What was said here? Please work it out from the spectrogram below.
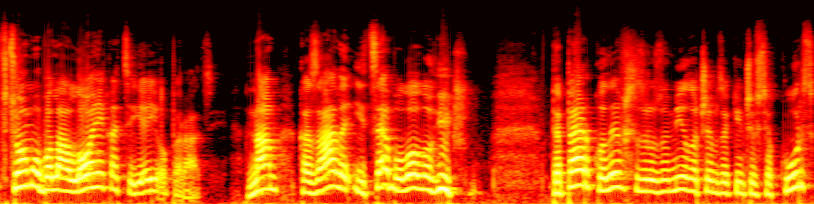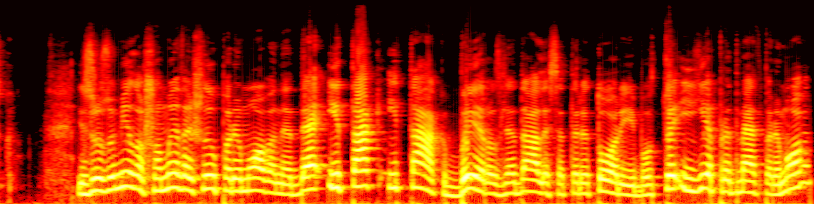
В цьому була логіка цієї операції. Нам казали, і це було логічно. Тепер, коли все зрозуміло, чим закінчився Курськ, і зрозуміло, що ми зайшли в перемовини, де і так, і так би розглядалися території, бо це і є предмет перемовин.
